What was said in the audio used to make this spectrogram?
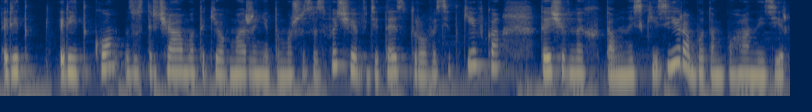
рід, рідко зустрічаємо такі обмеження, тому що зазвичай в дітей здорова сітківка, те, що в них там низький зір або там поганий зір.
